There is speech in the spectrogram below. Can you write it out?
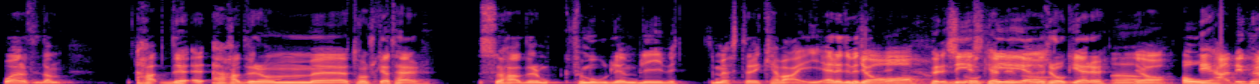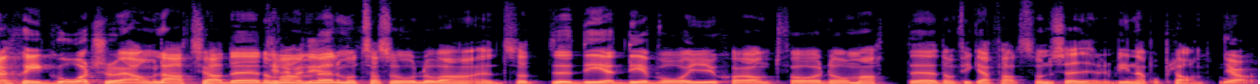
Å andra sidan, hade, hade de eh, torskat här så hade de förmodligen blivit mästare i kavaj. Eller, det vet Ja, jag. precis. det, det det är ännu tråkigare. Ja. Det hade ju kunnat ske igår tror jag. Om Lazio hade, de vann det. väl mot Sassuolo va. Så att eh, det, det var ju skönt för dem att eh, de fick i alla fall som du säger vinna på plan. Ja,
